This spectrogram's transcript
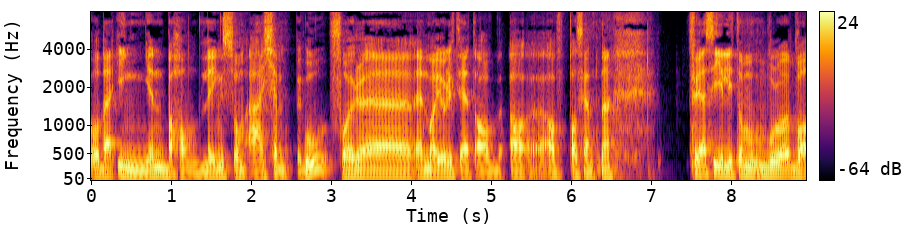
og det er ingen behandling som er kjempegod for en majoritet av, av, av pasientene. Før jeg sier litt om hva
